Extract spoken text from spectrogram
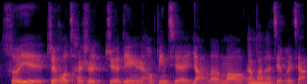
所以最后才是决定，然后并且养了猫，然后把它接回家。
